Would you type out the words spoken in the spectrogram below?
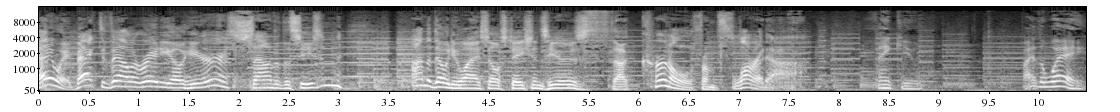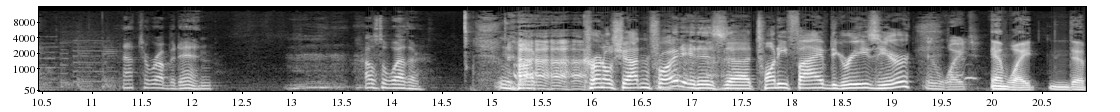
Anyway, back to Valor Radio here, sound of the season. On the WYSL stations, here's the Colonel from Florida. Thank you. By the way, not to rub it in, how's the weather? Colonel Schadenfreude, it is uh, 25 degrees here In white. and white, and, uh,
